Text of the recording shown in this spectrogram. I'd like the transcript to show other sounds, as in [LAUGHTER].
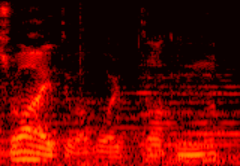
try to avoid talking more.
